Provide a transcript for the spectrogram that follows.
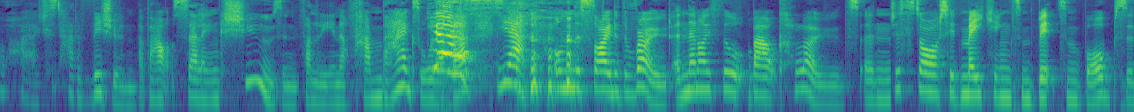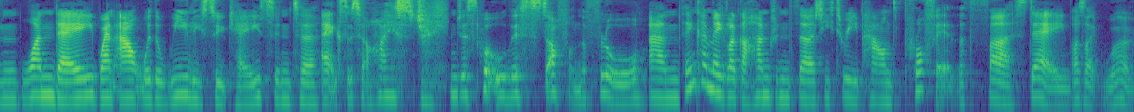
why, I just had a vision about selling shoes and, funnily enough, handbags or whatever. Yes! Yeah, on the side of the road. And then I thought about clothes and just started making some bits and bobs. And one day went out with a wheelie suitcase into Exeter High Street and just put all this stuff on the floor. And I think I made like £133 profit the first day. I was like, whoa,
